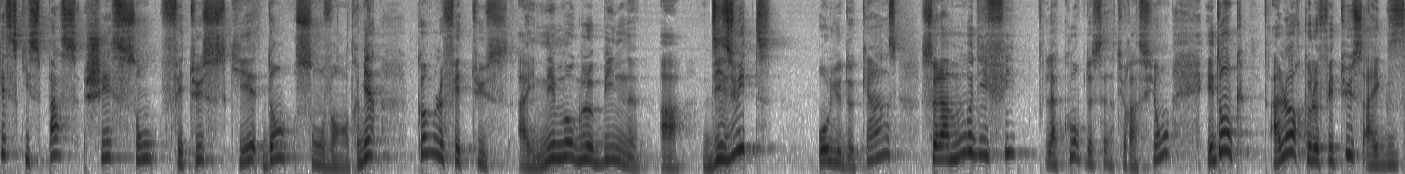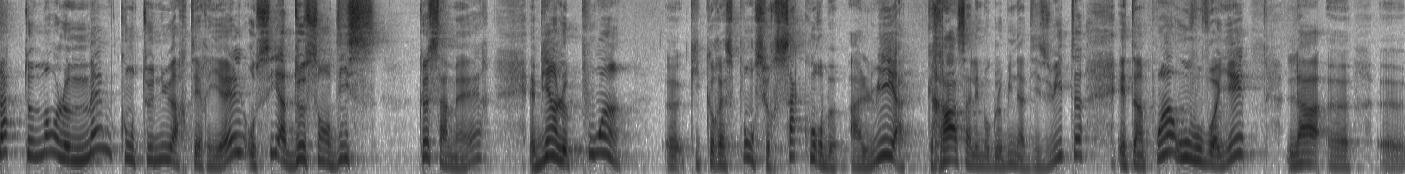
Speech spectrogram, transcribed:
Qu'est-ce qui se passe chez son fœtus qui est dans son ventre? Eh bien, comme le fœtus a une hémoglobine à 18 au lieu de 15, cela modifie la courbe de saturation. Et donc alors que le fœtus a exactement le même contenu artériel, aussi à 210 que sa mère, eh bien le point euh, qui correspond sur sa courbe à lui, grâce à l'hémoglobine à 18, est un point où vous voyez la euh, euh,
